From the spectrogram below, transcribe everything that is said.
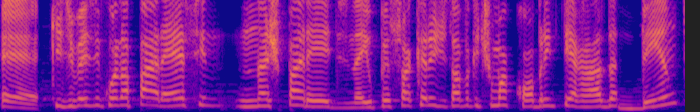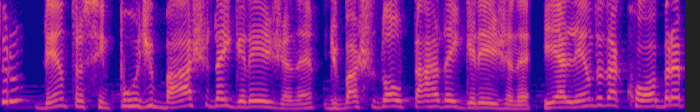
é, que de vez em quando aparece nas paredes, né? E o pessoal acreditava que tinha uma cobra enterrada dentro, dentro assim, por debaixo da igreja, né? Debaixo do altar da igreja, né? E a lenda da cobra,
